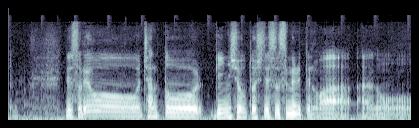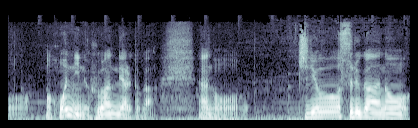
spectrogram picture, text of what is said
という。でそれをちゃんと臨床として進めるっていうのはあの、まあ、本人の不安であるとかあの治療をする側の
